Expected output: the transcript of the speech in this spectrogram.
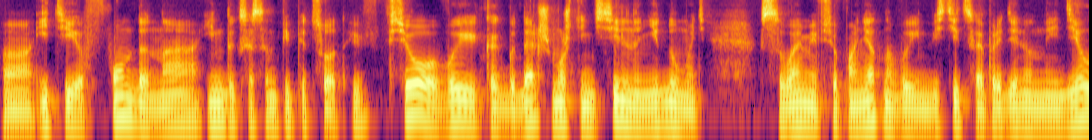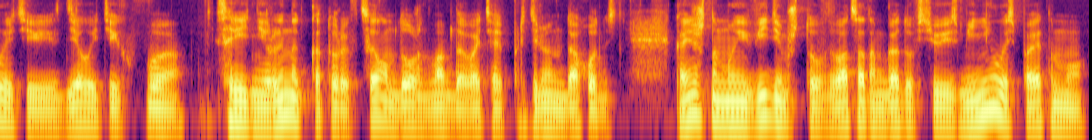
а, ETF фонда на индекс S&P 500. И все, вы как бы дальше можете сильно не думать. С вами все понятно, вы инвестиции определенные делаете, и делаете их в средний рынок, который в целом должен вам давать определенную доходность. Конечно, мы видим, что в 2020 году все изменилось, поэтому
